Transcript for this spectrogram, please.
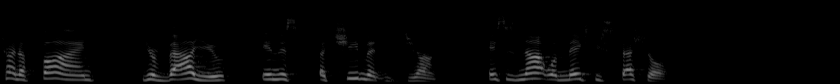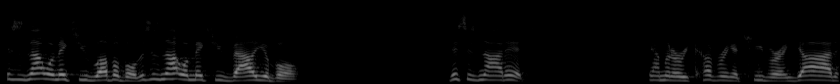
trying to find your value in this achievement junk. This is not what makes you special. This is not what makes you lovable. This is not what makes you valuable. This is not it. See, I'm a recovering achiever, and God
